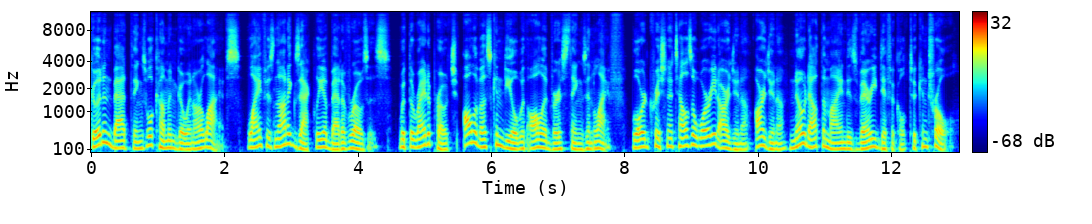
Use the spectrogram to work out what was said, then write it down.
Good and bad things will come and go in our lives. Life is not exactly a bed of roses. With the right approach, all of us can deal with all adverse things in life. Lord Krishna tells a worried Arjuna, Arjuna, no doubt the mind is very difficult to control.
